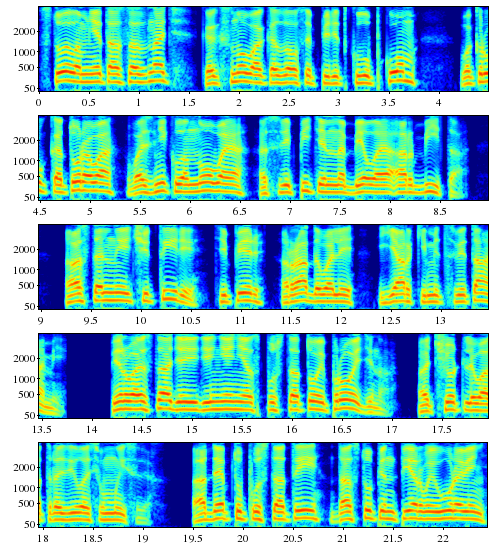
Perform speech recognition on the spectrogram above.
Стоило мне это осознать, как снова оказался перед клубком, вокруг которого возникла новая ослепительно-белая орбита, а остальные четыре теперь радовали яркими цветами. Первая стадия единения с пустотой пройдена, отчетливо отразилась в мыслях. Адепту пустоты доступен первый уровень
